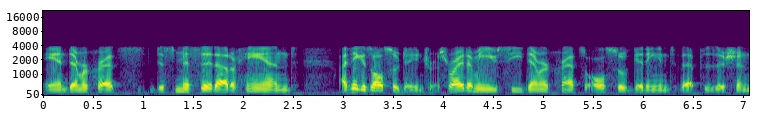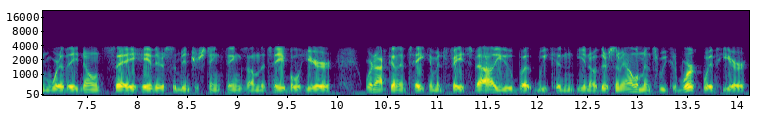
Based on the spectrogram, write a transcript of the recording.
and Democrats dismiss it out of hand I think is also dangerous, right? I mean, you see Democrats also getting into that position where they don't say, "Hey, there's some interesting things on the table here. We're not going to take them at face value, but we can, you know, there's some elements we could work with here."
